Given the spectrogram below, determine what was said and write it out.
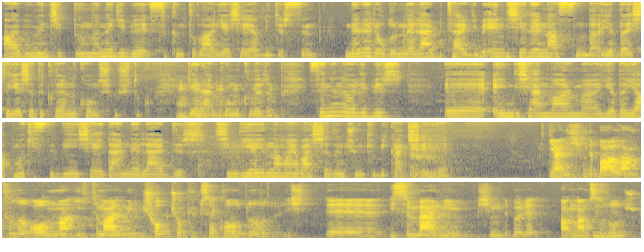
albümün çıktığında ne gibi sıkıntılar yaşayabilirsin? Neler olur, neler biter gibi endişelerini aslında ya da işte yaşadıklarını konuşmuştuk gelen konukların. Senin öyle bir e, endişen var mı ya da yapmak istediğin şeyler nelerdir? Şimdi yayınlamaya başladın çünkü birkaç şeyi. Yani şimdi bağlantılı olma ihtimalimin çok çok yüksek olduğu işte, e, isim vermeyeyim şimdi böyle anlamsız olur.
